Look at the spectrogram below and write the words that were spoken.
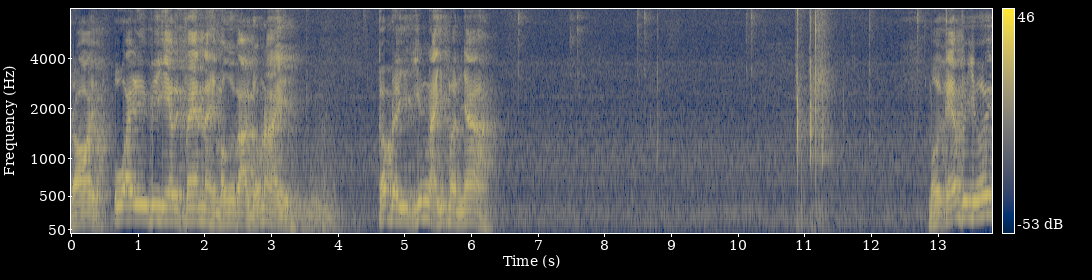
Rồi UID video event này, mọi người vào chỗ này copy cái này giúp mình nha. Mười kéo phía dưới.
